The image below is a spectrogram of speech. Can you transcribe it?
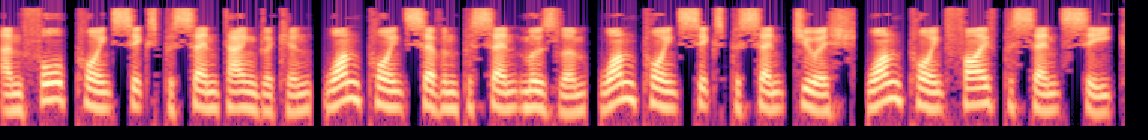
and 4.6% Anglican, 1.7% Muslim, 1.6% Jewish, 1.5% Sikh,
